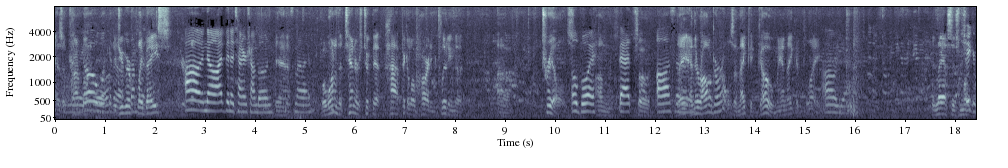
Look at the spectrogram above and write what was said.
as a trombone, Go look did you ever play bass? You ever Oh no, I've been a tenor trombone. Yeah. That's my life. Well, one of the tenors took that high piccolo part, including the uh, trills. Oh boy. Um, That's so awesome. They, and they're all girls, and they could go, man. They could play. oh yeah. Less is more. Sugar.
